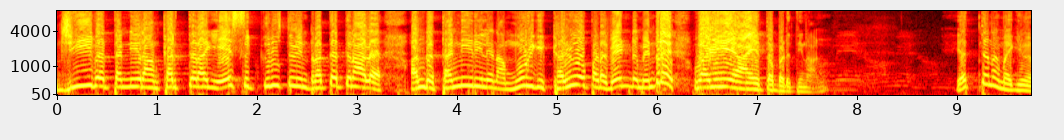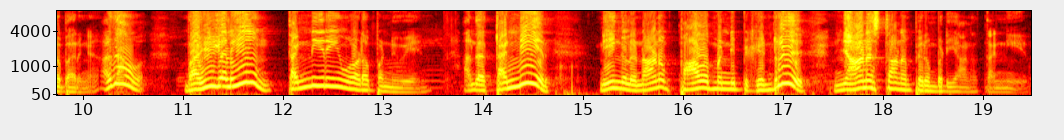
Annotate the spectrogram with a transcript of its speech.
ஜீவ தண்ணீராம் கர்த்தராக இயேசு கிறிஸ்துவின் ரத்தத்தினால அந்த தண்ணீரில் நாம் மூழ்கி கழுவப்பட வேண்டும் என்று வழியை ஆயத்தப்படுத்தினான். எத்தனை மகிமை பாருங்க. அதான் வழிகளையும் தண்ணீரையும் ஓட பண்ணுவேன். அந்த தண்ணீர் நீங்களும் நானும் பாவ மன்னிப்புக்கென்று ஞானஸ்தானம் பெறும்படியான தண்ணீர்.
